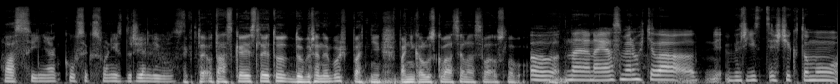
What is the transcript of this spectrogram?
hlásí nějakou sexuální zdrženlivost. Tak to je otázka, jestli je to dobře nebo špatně. Paní Kalusková se hlásila o slovo. Uh, ne, ne, já jsem jenom chtěla říct ještě k tomu,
